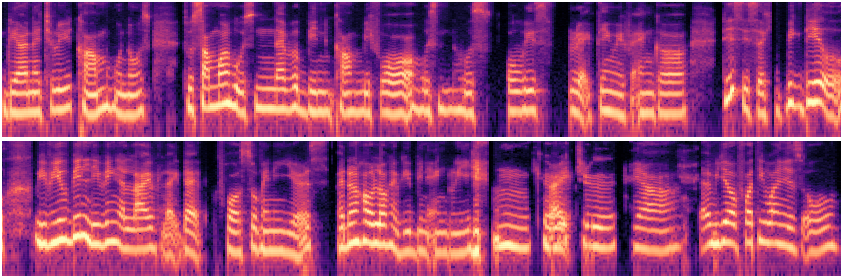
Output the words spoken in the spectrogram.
they are naturally calm, who knows? To someone who's never been calm before, who's who's always reacting with anger, this is a big deal. If you've been living a life like that for so many years, I don't know how long have you been angry. Mm, Right. true. yeah. Mean, you're 41 years old.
